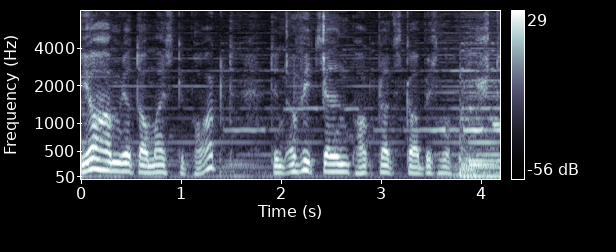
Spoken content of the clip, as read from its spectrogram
Hier haben wir damals geparkt, den offiziellen Parkplatz gab es noch nicht.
